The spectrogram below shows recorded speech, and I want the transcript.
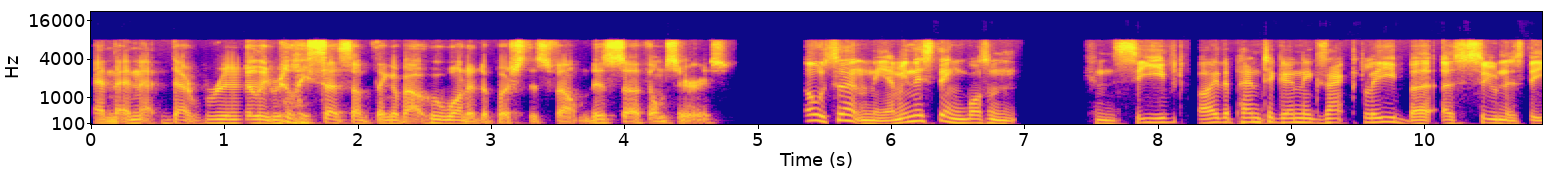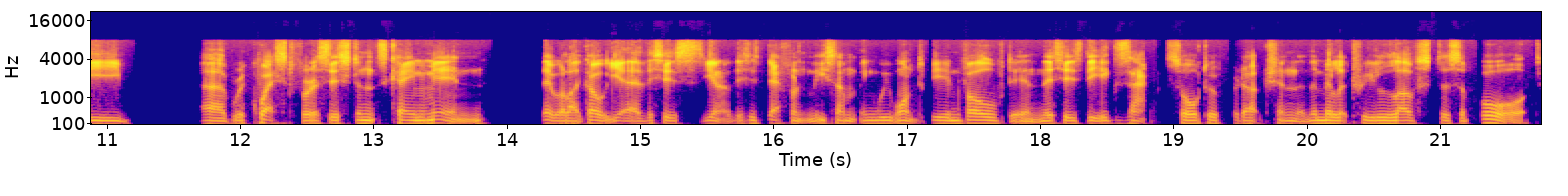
and and that, that really really says something about who wanted to push this film, this uh, film series. Oh, certainly. I mean, this thing wasn't conceived by the Pentagon exactly, but as soon as the uh, request for assistance came in, they were like, "Oh yeah, this is you know this is definitely something we want to be involved in. This is the exact sort of production that the military loves to support."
